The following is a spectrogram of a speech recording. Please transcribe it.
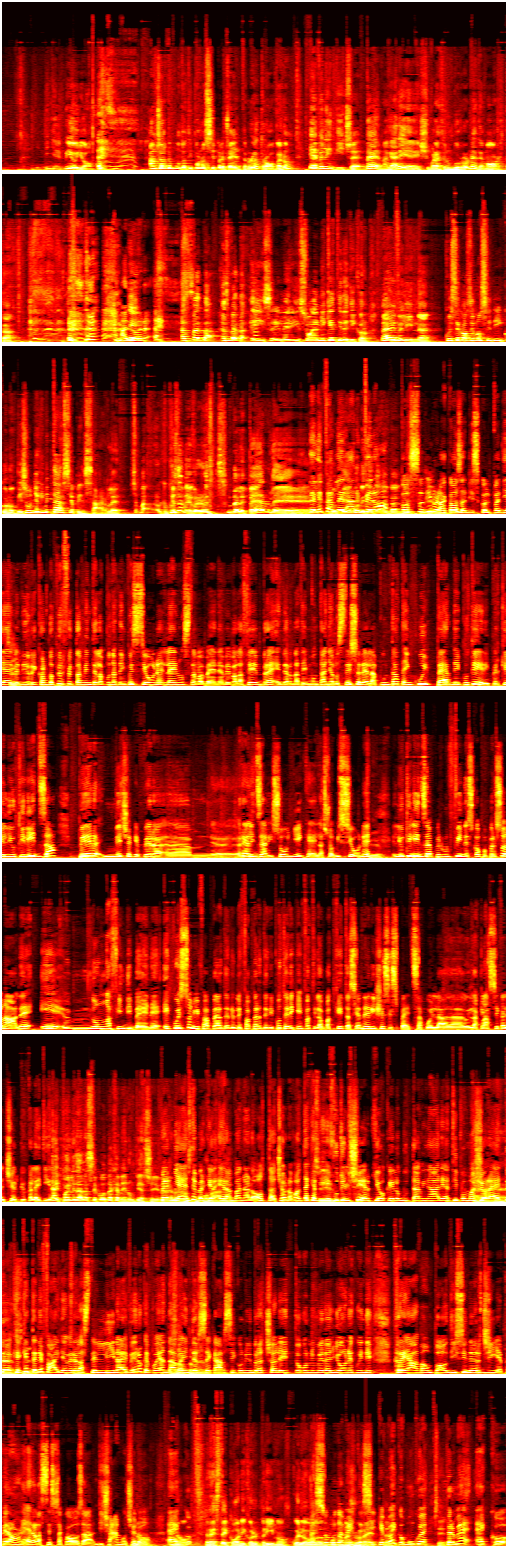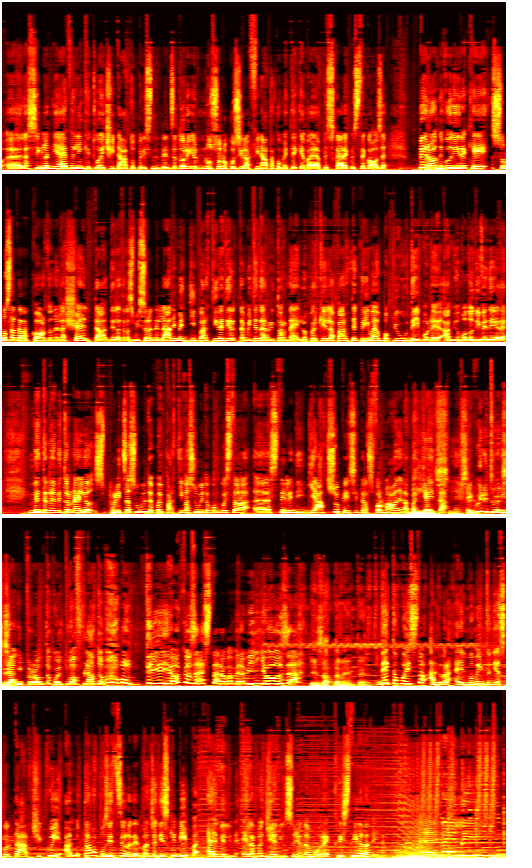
Io Yoko. A un certo punto tipo non si presentano, la trovano e Evelyn dice, beh magari è scivolata in un burrone ed è morta. Allora, E- aspetta, aspetta, e i, le- i suoi amichetti le dicono, ma Evelyn, queste cose non si dicono, bisogna limitarsi a pensarle. Cioè, ma queste sono delle perle. Delle perle rare, però posso Sì. dire una cosa a discolpa di Sì. Evelyn, ricordo perfettamente la puntata in questione, lei non stava bene, aveva la febbre ed era andata in montagna lo stesso ed è la puntata in cui perde i poteri perché li utilizza per, invece che per ehm, eh, realizzare i sogni, che è la sua missione, Sì. li utilizza per un fine scopo personale e ehm, non a fin di bene e questo gli fa perdere, le fa perdere i poteri che infatti la bacchetta si annerisce e si spezza, quella eh, la classica, il cerchio che lei tira. E poi le dà la seconda che a me non piaceva. Per era niente, perché era banalotta. Cioè, una volta che avevi Sì. avuto il cerchio che lo buttavi in aria tipo Majorette, Eh, che, sì. che te ne fai di avere Sì. la stellina? È vero che poi andava a intersecarsi con il braccialetto, con il medaglione, quindi creava un po' di sinergie, però non era la stessa cosa, diciamocelo. No, ecco. no. Resta iconico il primo, quello Assolutamente sì, che poi comunque per me, ecco, eh, la sigla di Evelyn che tu hai citato per i sintetizzatori, io non sono così raffinata come te che vai a pescare queste cose, però devo dire che sono stata d'accordo nella scelta della trasmissione dell'anime di partire direttamente dal ritornello, perché la parte prima è un po' più debole a mio modo di vedere, mentre nel ritornello sprizza subito e poi partiva subito con questa eh, stele di ghiaccio che si trasformava nella bacchetta sì. e quindi tu eri Sì. già lì pronto col tuo afflato, oddio, cos'è sta roba meravigliosa? Esattamente. Detto questo, allora è il momento di ascoltarci qui all'ottava posizione del Mangiadischi VIP Evelyn e la magia di un sogno d'amore Cristina D'Avena. Evelyn,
